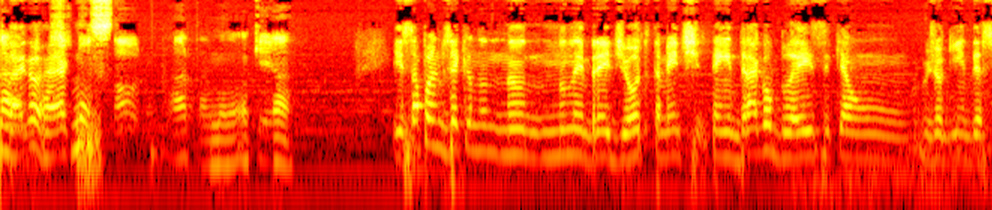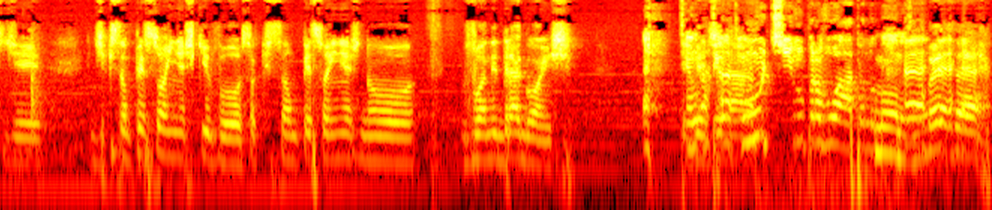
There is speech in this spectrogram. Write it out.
ah, Dino Rex. Dinossauro. Ah, tá. Não, ok, ah. E só pra não dizer que eu não, não, não lembrei de outro, também tem Dragon Blaze, que é um, um joguinho desse de, de que são pessoinhas que voam, só que são pessoinhas no voando em dragões. Tem um, um motivo pra voar, pelo menos. Né? Pois é.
